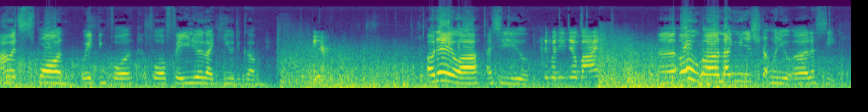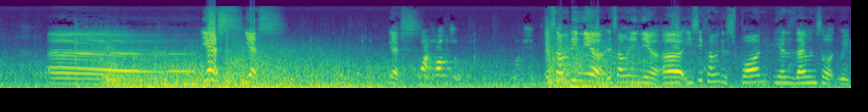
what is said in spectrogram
I'm at spawn, waiting for for a failure like you to come. Here. Oh, there you are. I see you. Anybody nearby? Uh, oh, uh, lightning just struck on you. Uh, let's see. Uh, yes, yes, yes. Oh, I found some. There's somebody near. There's somebody near. Uh, is he coming to spawn? He has a diamond sword. Wait.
